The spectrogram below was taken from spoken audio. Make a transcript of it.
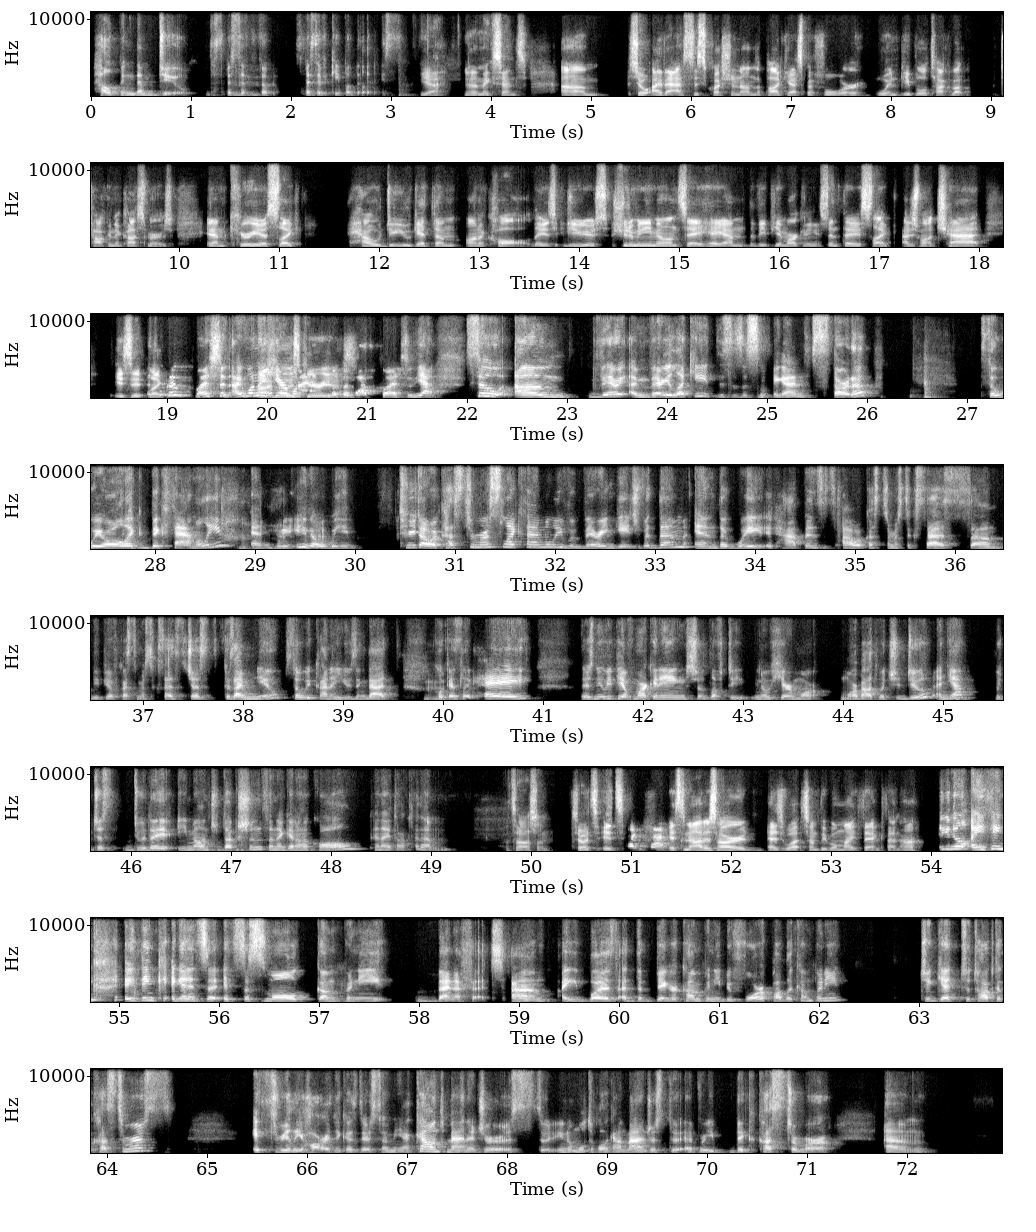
helping them do the specific mm-hmm. specific capabilities yeah no, that makes sense um so i've asked this question on the podcast before when people talk about talking to customers and i'm curious like how do you get them on a call? They just, do you just shoot them an email and say, "Hey, I'm the VP of marketing at Synthace. Like, I just want to chat." Is it like a good question? I want to hear more curious. about that question. Yeah. So um very I'm very lucky. This is a, again startup. So we're all like big family and we, you know, we treat our customers like family. We're very engaged with them. And the way it happens, it's our customer success, um, VP of customer success, just because I'm new. So we're kind of using that mm-hmm. hook as like, hey, there's new VP of marketing. Should love to, you know, hear more more about what you do. And yeah, we just do the email introductions and I get on a call and I talk to them. That's awesome. So it's it's like it's not as hard as what some people might think then, huh? You know, I think I think again it's a it's a small company benefit. Um, I was at the bigger company before, public company, to get to talk to customers. It's really hard because there's so many account managers, so, you know, multiple account managers to every big customer. Um,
